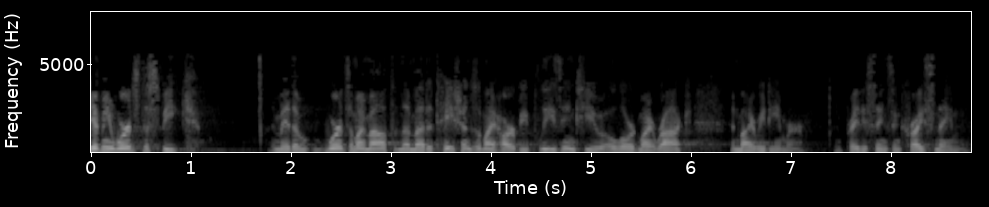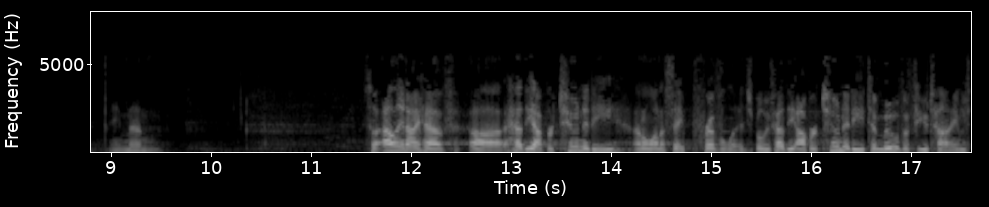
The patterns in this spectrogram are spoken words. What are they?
give me words to speak. And may the words of my mouth and the meditations of my heart be pleasing to you, O Lord, my rock and my redeemer. I pray these things in Christ's name. Amen. So, Allie and I have uh, had the opportunity, I don't want to say privilege, but we've had the opportunity to move a few times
